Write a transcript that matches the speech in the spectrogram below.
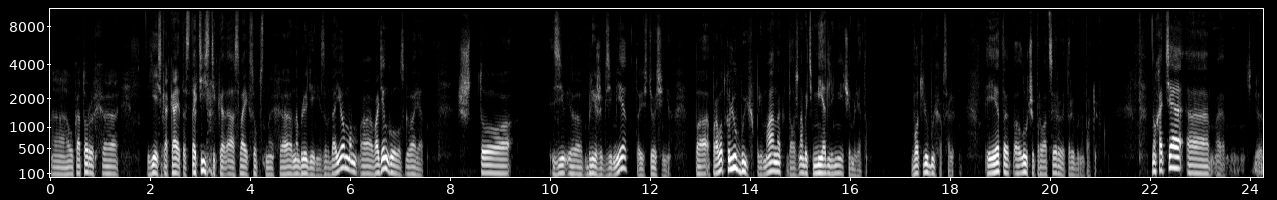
у которых есть какая-то статистика о своих собственных наблюдений за водоемом, в один голос говорят, что Э, ближе к зиме, то есть осенью, проводка любых приманок должна быть медленнее, чем летом. Вот любых абсолютно. И это лучше провоцирует рыбу на поклевку. Но хотя, э, э,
